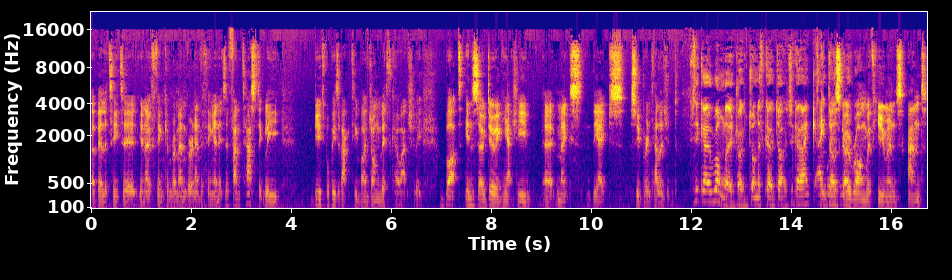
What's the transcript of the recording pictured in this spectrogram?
ability to you know think and remember and everything and it's a fantastically beautiful piece of acting by John Lithgow actually but in so doing he actually uh, makes the apes super intelligent Does it go wrong though, drug? John Lithgow. Does it go angry? it does go wrong with humans, and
